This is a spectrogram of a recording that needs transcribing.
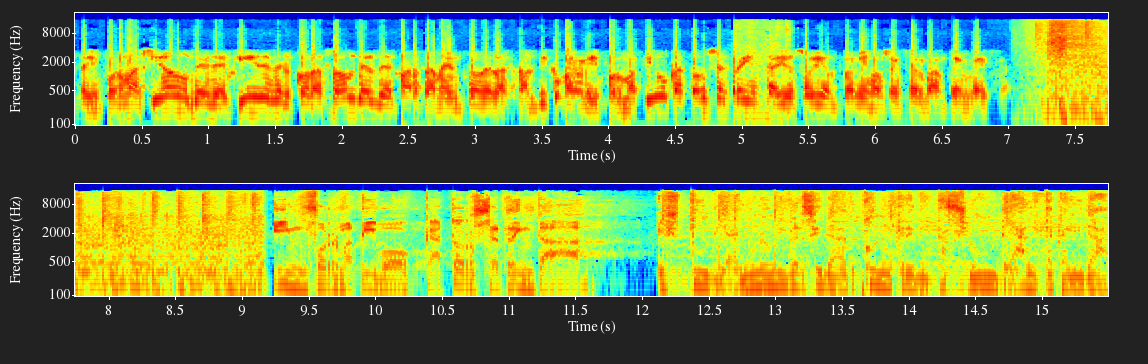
La información desde aquí, desde el corazón del Departamento del Atlántico para el informativo 1430, yo soy Antonio José Cervantes Mesa. Informativo 1430. Estudia en una universidad con acreditación de alta calidad.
